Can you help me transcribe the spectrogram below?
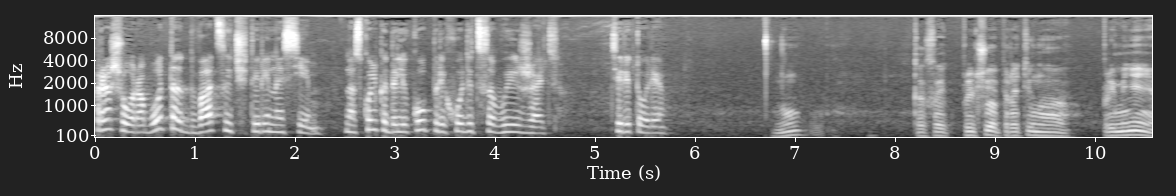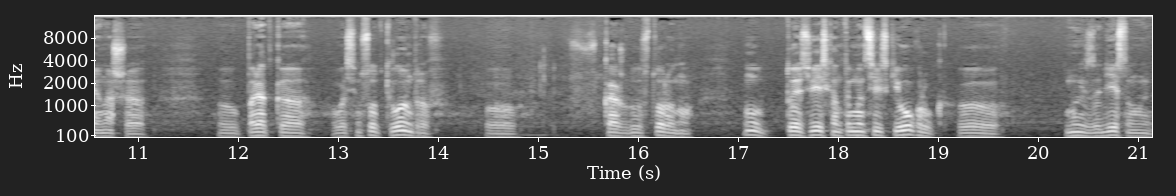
Хорошо, работа 24 на 7. Насколько далеко приходится выезжать? Территория. Ну, так сказать, плечо оперативного применения наше э, порядка 800 километров э, в каждую сторону. Ну, то есть весь Ханты-Мансийский округ э, мы задействованы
